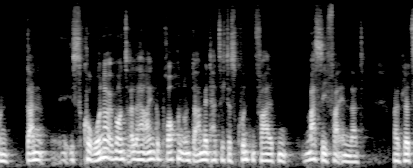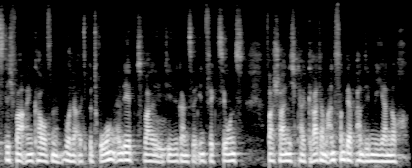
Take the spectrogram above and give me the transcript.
Und dann ist Corona über uns alle hereingebrochen und damit hat sich das Kundenverhalten massiv verändert. Weil plötzlich war Einkaufen, wurde als Bedrohung erlebt, weil mhm. diese ganze Infektionswahrscheinlichkeit gerade am Anfang der Pandemie ja noch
